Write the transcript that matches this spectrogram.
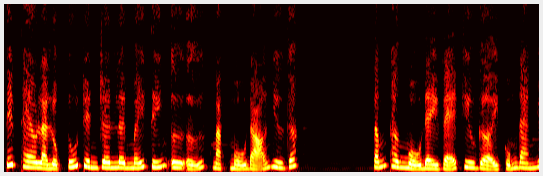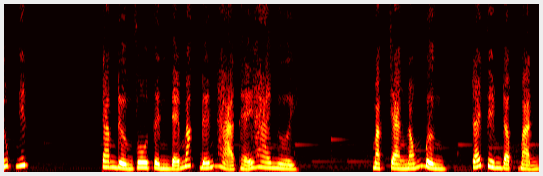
Tiếp theo là lục tú trinh rên lên mấy tiếng ư ử, mặt mụ đỏ như gất. Tấm thân mụ đầy vẻ kiêu gợi cũng đang nhúc nhích. Cam đường vô tình để mắt đến hạ thể hai người. Mặt chàng nóng bừng, trái tim đập mạnh,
